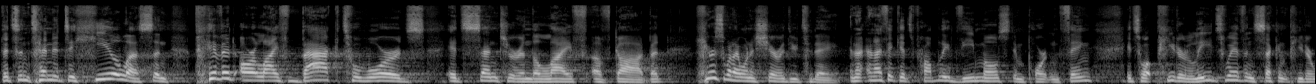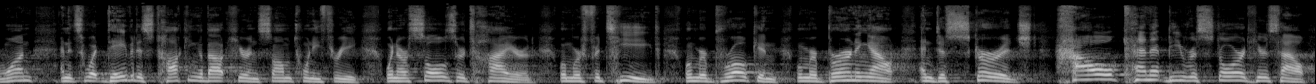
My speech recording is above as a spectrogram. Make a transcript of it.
that's intended to heal us and pivot our life back towards its center in the life of God. But Here's what I want to share with you today. And I, and I, think it's probably the most important thing. It's what Peter leads with in 2 Peter 1, and it's what David is talking about here in Psalm 23. When our souls are tired, when we're fatigued, when we're broken, when we're burning out and discouraged, how can it be restored? Here's how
